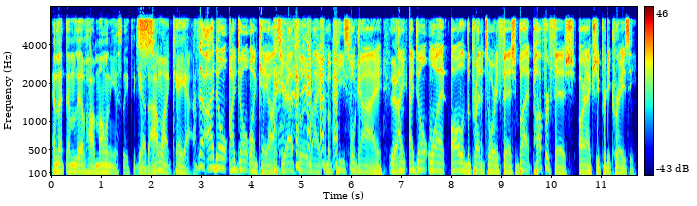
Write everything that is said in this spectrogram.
and let them live harmoniously together. I want chaos. No, I don't. I don't want chaos. You're absolutely right. I'm a peaceful guy. Yeah. I, I don't want all of the predatory fish, but puffer fish are actually pretty crazy.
